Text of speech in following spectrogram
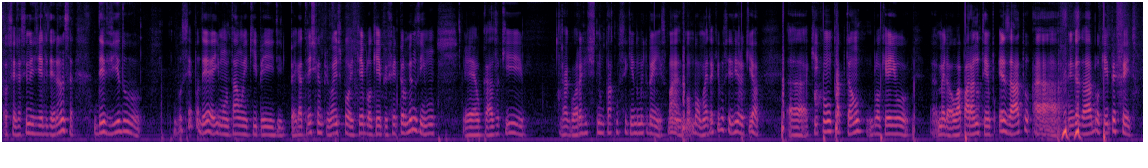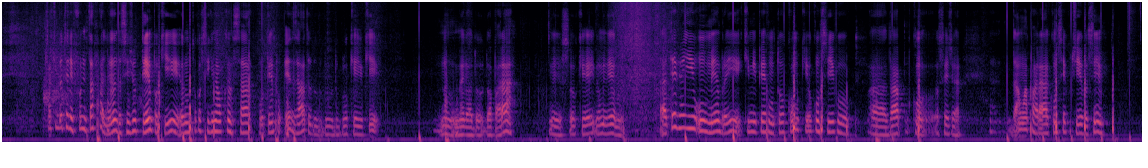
ou seja, a sinergia liderança, devido você poder aí montar uma equipe aí de pegar três campeões, pô, e ter bloqueio perfeito pelo menos em um. É o caso que agora a gente não está conseguindo muito bem isso. Mas, bom, bom, mas aqui vocês viram aqui, ó, aqui com o capitão, bloqueio, uh, melhor, o aparar no tempo exato, ainda dá bloqueio perfeito. Só que meu telefone está falhando, ou seja, o tempo aqui, eu não estou conseguindo alcançar o tempo exato do, do, do bloqueio aqui, não, melhor, do, do aparar. Isso, ok, dominei a. Ah, teve aí um membro aí que me perguntou como que eu consigo ah, dar, com, ou seja, dar um aparar consecutivo assim.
